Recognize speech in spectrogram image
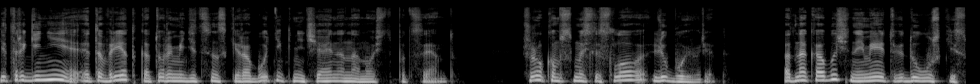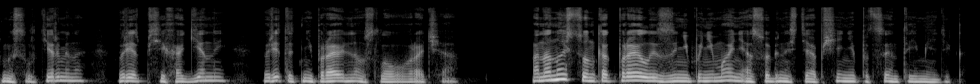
Гетерогения – это вред, который медицинский работник нечаянно наносит пациенту. В широком смысле слова – любой вред. Однако обычно имеют в виду узкий смысл термина «вред психогенный», вред от неправильного слова врача. А наносится он, как правило, из-за непонимания особенностей общения пациента и медика.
